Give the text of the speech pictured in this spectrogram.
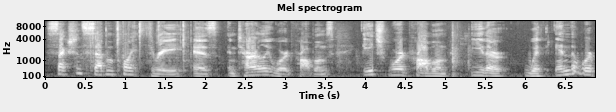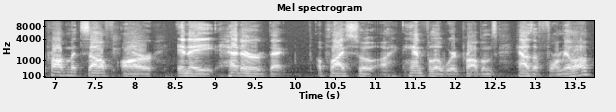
Section 7.3 is entirely word problems. Each word problem, either within the word problem itself or in a header that applies to a handful of word problems, has a formula.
